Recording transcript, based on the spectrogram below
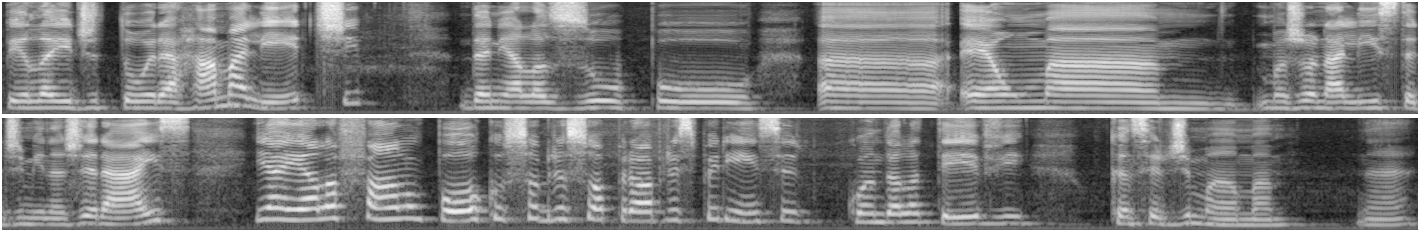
pela editora Ramalhete. Daniela Zupo uh, é uma, uma jornalista de Minas Gerais, e aí ela fala um pouco sobre a sua própria experiência quando ela teve câncer de mama, né?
